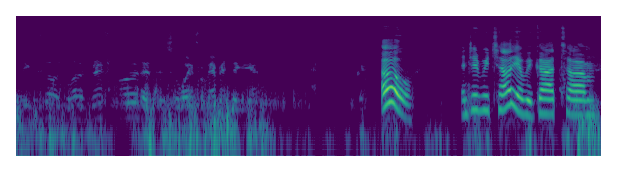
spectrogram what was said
I think so. There's a lot of driftwood, and it's away from everything here. Oh, and did we tell you we got um,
